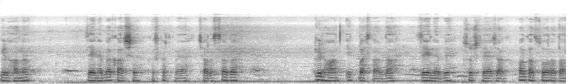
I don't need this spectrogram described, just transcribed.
Gülhan'ı Zeynep'e karşı kışkırtmaya çalışsa da Gülhan ilk başlarda Zeynep'i suçlayacak. Fakat sonradan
